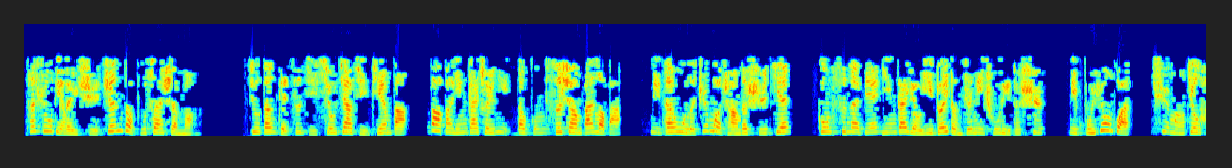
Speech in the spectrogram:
他受点委屈真的不算什么，就当给自己休假几天吧。爸爸应该催你到公司上班了吧？你耽误了这么长的时间，公司那边应该有一堆等着你处理的事，你不用管，去忙就好。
